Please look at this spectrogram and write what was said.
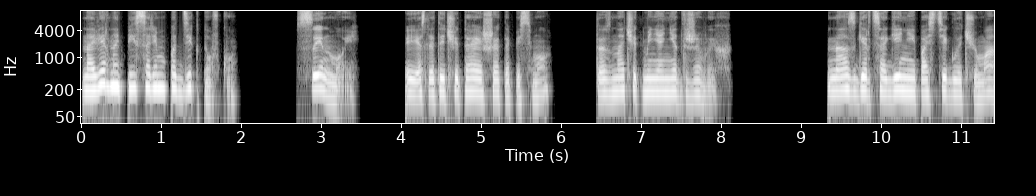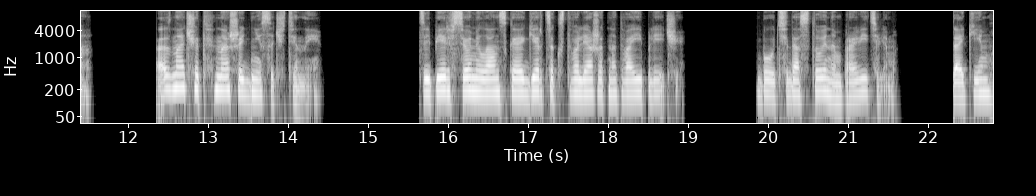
наверное, писарем под диктовку. «Сын мой, если ты читаешь это письмо, то значит, меня нет в живых. Нас, герцогиней, постигла чума, а значит, наши дни сочтены. Теперь все миланское герцогство ляжет на твои плечи. Будь достойным правителем, таким,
